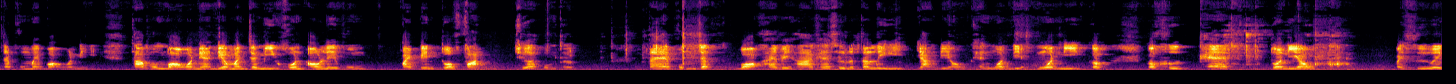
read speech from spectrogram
แต่ผมไม่บอกวันนี้ ถ้าผมบอกวันเนี้ยเดี๋ยวมันจะมีคนเอาเลขผมไปเป็นตัวฟัน เชื่อผมเถอะ แต่ผมจะบอกให้ไปหาแค่ซื้อลอตเตอรี่อย่างเดียว แค่งวดเดียว งวดนี้ก็ ก็คือแค่ตัวเดียว ไปซื้อไว้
